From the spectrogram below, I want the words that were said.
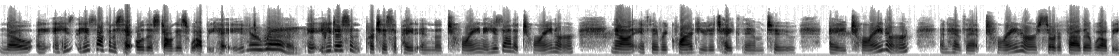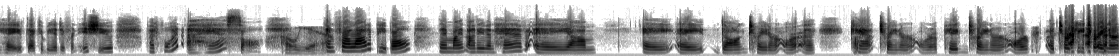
no, he's he's not going to say, "Oh, this dog is well behaved." No way. He, he doesn't participate in the training. He's not a trainer. Now, if they required you to take them to a trainer and have that trainer certify they're well behaved, that could be a different issue. But what a hassle! Oh yeah. And for a lot of people, they might not even have a um, a a dog trainer or a cat trainer or a pig trainer or a turkey trainer.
